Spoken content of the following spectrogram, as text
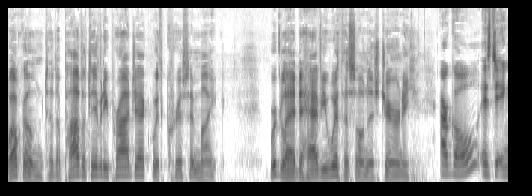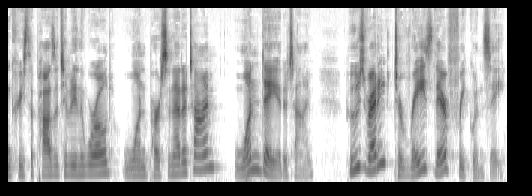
Welcome to the Positivity Project with Kris and Mike. We're glad to have you with us on this journey. Our goal is to increase the positivity in the world one person at a time, one day at a time. Who's ready to raise their frequency?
